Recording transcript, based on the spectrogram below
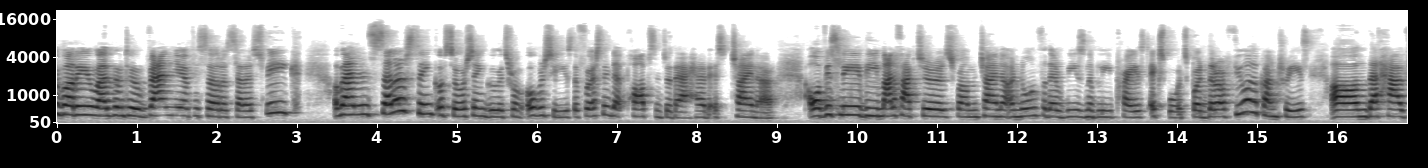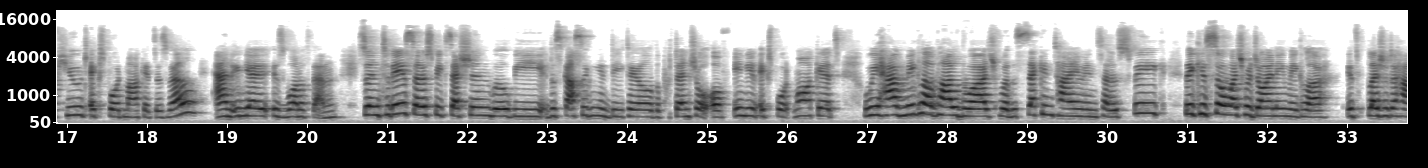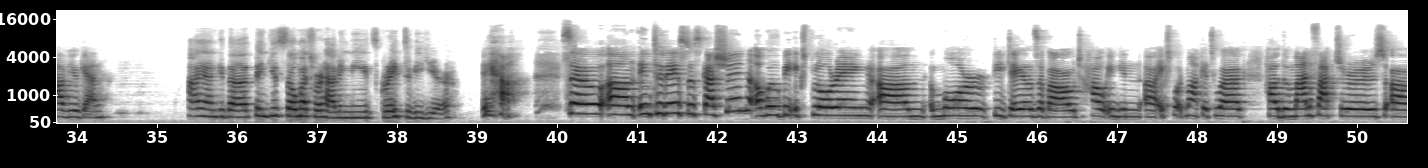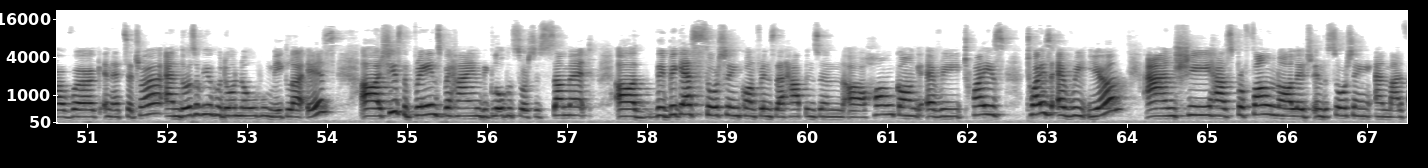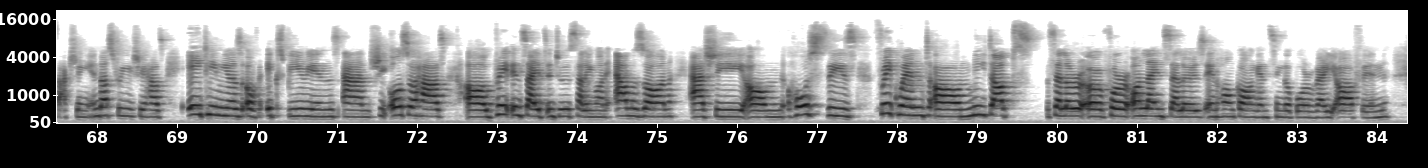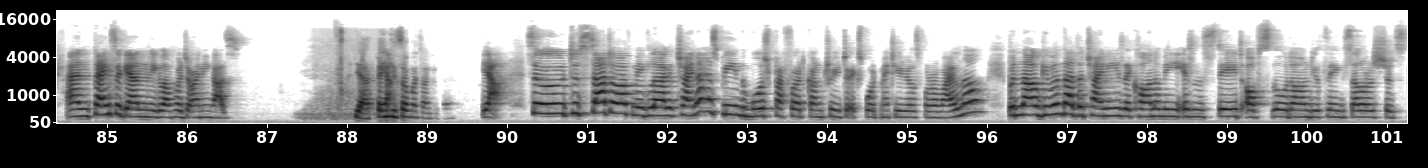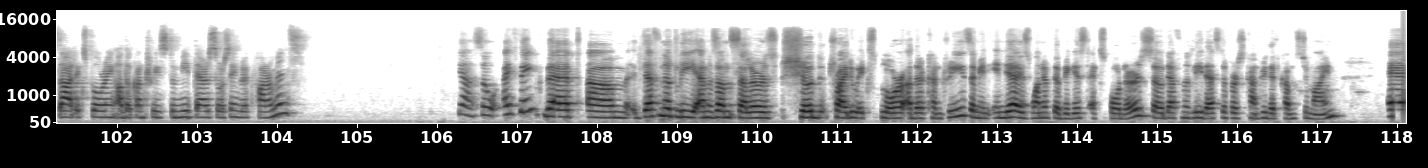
everybody. Welcome to a brand new episode of Seller Speak. When sellers think of sourcing goods from overseas, the first thing that pops into their head is China. Obviously, the manufacturers from China are known for their reasonably priced exports, but there are a few other countries um, that have huge export markets as well, and India is one of them. So, in today's Seller Speak session, we'll be discussing in detail the potential of Indian export markets. We have Meghla Bhardwaj for the second time in Seller Speak. Thank you so much for joining, Meghla. It's a pleasure to have you again. Hi, Ankitha. Thank you so much for having me. It's great to be here. Yeah. So, um, in today's discussion, uh, we'll be exploring um, more details about how Indian uh, export markets work, how the manufacturers uh, work, and etc. And those of you who don't know who Meghla is, uh, she's the brains behind the Global Sources Summit, uh, the biggest sourcing conference that happens in uh, Hong Kong every twice twice every year. And she has profound knowledge in the sourcing and manufacturing industry. She has 18 years of experience, and she also has uh, great insights into selling on Amazon as she um, hosts these frequent um, meetups seller uh, for online sellers in Hong Kong and Singapore very often. And thanks again, Meghla, for joining us. Yeah, thank yeah. you so much, Ankitha. Yeah. So to start off, Meghla, China has been the most preferred country to export materials for a while now. But now, given that the Chinese economy is in a state of slowdown, do you think sellers should start exploring other countries to meet their sourcing requirements? Yeah, so I think that um, definitely Amazon sellers should try to explore other countries. I mean, India is one of the biggest exporters, so definitely that's the first country that comes to mind.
